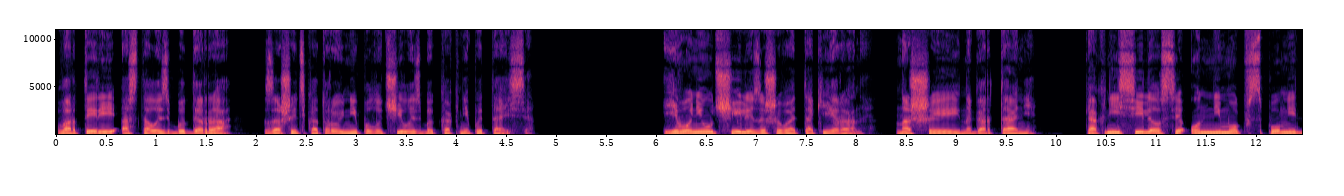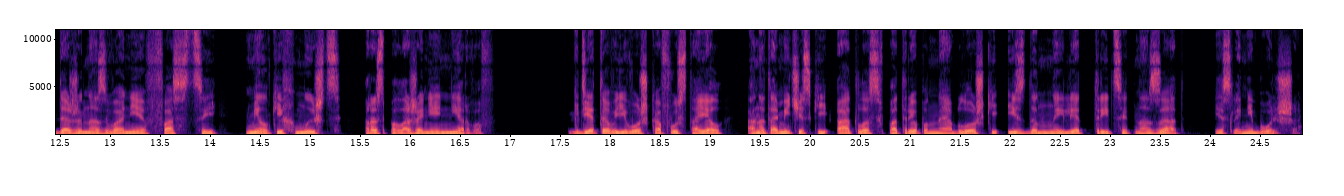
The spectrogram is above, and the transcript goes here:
в артерии осталась бы дыра, зашить которую не получилось бы, как ни пытайся. Его не учили зашивать такие раны. На шее, на гортани. Как ни силился, он не мог вспомнить даже название фасций, мелких мышц, расположения нервов. Где-то в его шкафу стоял анатомический атлас в потрепанной обложке, изданный лет 30 назад, если не больше.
